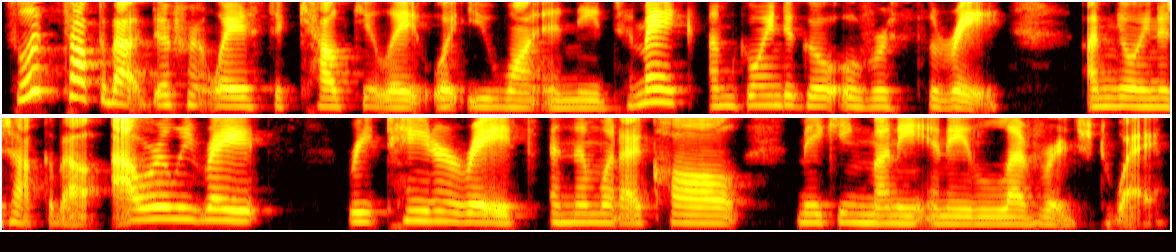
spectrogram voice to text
So let's talk about different ways to calculate what you want and need to make. I'm going to go over three. I'm going to talk about hourly rates, retainer rates, and then what I call making money in a leveraged way.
